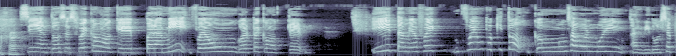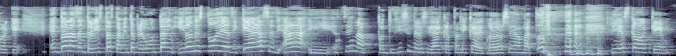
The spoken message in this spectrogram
ajá. Sí, entonces fue como que para mí fue un golpe como que... Y también fue, fue un poquito con un sabor muy agridulce porque en todas las entrevistas también te preguntan, ¿y dónde estudias? ¿Y qué haces? Y, ah, y estoy en la Pontificia Universidad Católica de Ecuador, Sedán Batón. y es como que...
